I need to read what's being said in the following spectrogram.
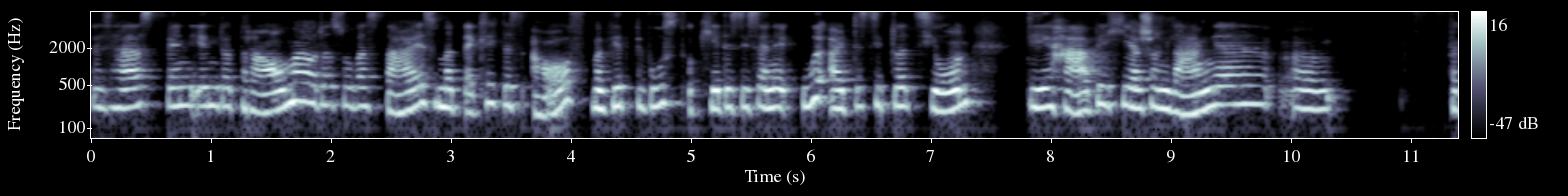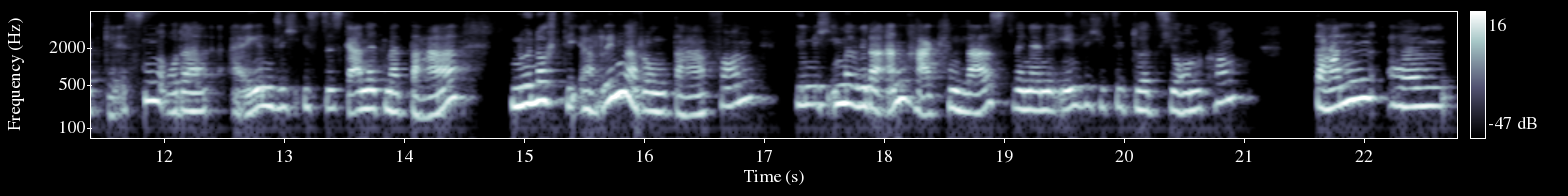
Das heißt, wenn irgendein Trauma oder sowas da ist man deckelt es auf, man wird bewusst, okay, das ist eine uralte Situation, die habe ich ja schon lange ähm, vergessen oder eigentlich ist es gar nicht mehr da. Nur noch die Erinnerung davon, die mich immer wieder anhaken lässt, wenn eine ähnliche Situation kommt, dann ähm,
